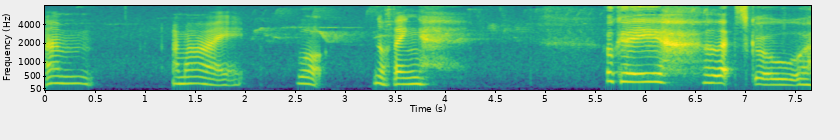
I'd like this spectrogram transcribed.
Um, am I? What? Nothing. Okay, let's go.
